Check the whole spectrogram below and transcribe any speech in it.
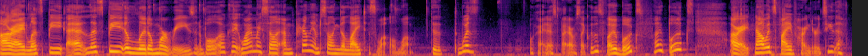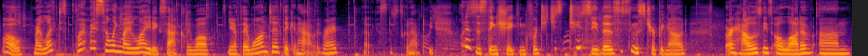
all right, let's be uh, let's be a little more reasonable. Okay, why am I selling? Apparently, I'm selling the light as well. Well, the was okay. That's better. I was like, was this five bucks? Five bucks? All right, now it's five hundred. See that? Oh, my light is. Why am I selling my light exactly? Well, you know, if they want it, they can have it, right? I guess it's just gonna have to be. What is this thing shaking for? Did you do you see this? This thing is tripping out. Our house needs a lot of um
